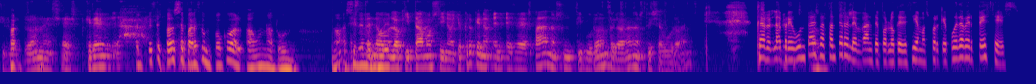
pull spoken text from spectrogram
Tiburones, es, El pez espada se parece un poco a, un atún. ¿no? Así este no lo quitamos, sino yo creo que no, el, de espada no es un tiburón, pero ahora no estoy seguro. ¿eh? Claro, la pregunta es bastante relevante por lo que decíamos, porque puede haber peces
